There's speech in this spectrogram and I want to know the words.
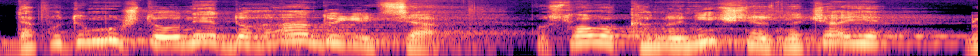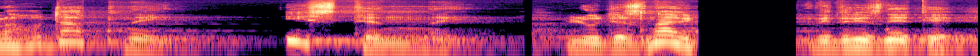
Да тому, що вони догадуються, бо слово канонічне означає благодатний, істинний. Люди знають відрізнити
